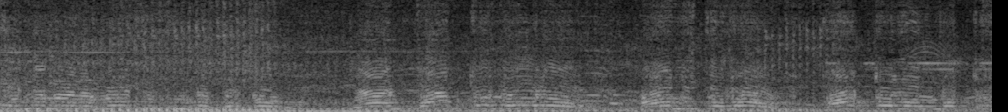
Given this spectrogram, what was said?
சின்னமான முரசு சின்னத்திற்கும் நான் கேப்டனோடு பயணித்ததால் கேப்டனின் வெற்றி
